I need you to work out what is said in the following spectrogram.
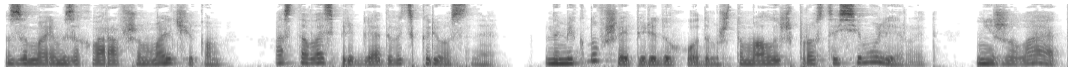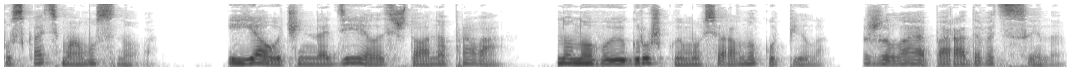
За моим захворавшим мальчиком осталась приглядывать крестная, намекнувшая перед уходом, что малыш просто симулирует, не желая отпускать маму снова. И я очень надеялась, что она права, но новую игрушку ему все равно купила, желая порадовать сына.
